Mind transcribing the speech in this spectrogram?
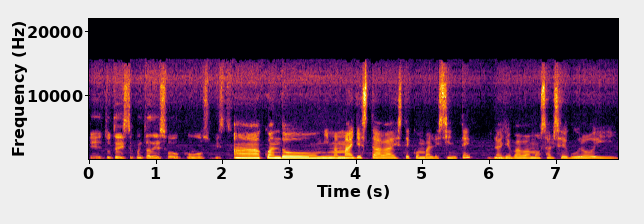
Eh, ¿Tú te diste cuenta de eso o cómo supiste? Ah, cuando mi mamá ya estaba este convaleciente, la llevábamos al seguro y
